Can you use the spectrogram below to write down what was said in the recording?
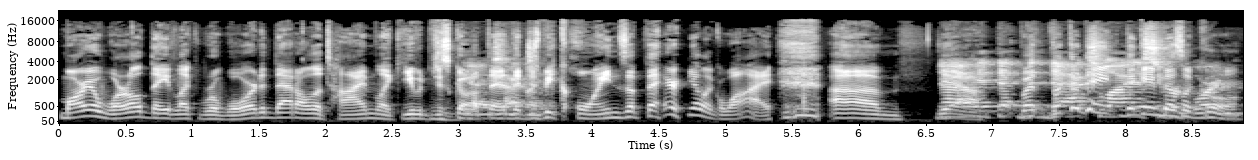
Mario World, they like rewarded that all the time. Like you would just go Yeah, up there, and there'd just be coins up there. You're like, why? Um, No, yeah, it- that- but, the but the, game, the game does look cool.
